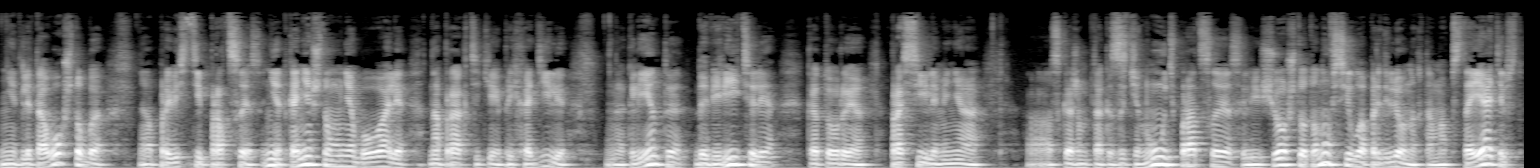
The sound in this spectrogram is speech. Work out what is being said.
Не для того, чтобы а, провести процесс. Нет, конечно, у меня бывали на практике, приходили а, клиенты, доверители, которые просили меня, скажем так, затянуть процесс или еще что-то, ну, в силу определенных там обстоятельств,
